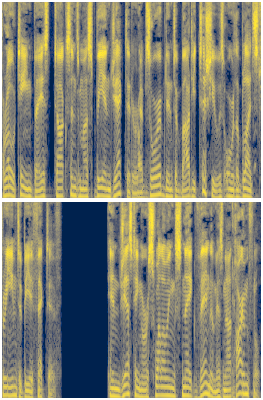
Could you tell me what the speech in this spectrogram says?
Protein-based toxins must be injected or absorbed into body tissues or the bloodstream to be effective. Ingesting or swallowing snake venom is not harmful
